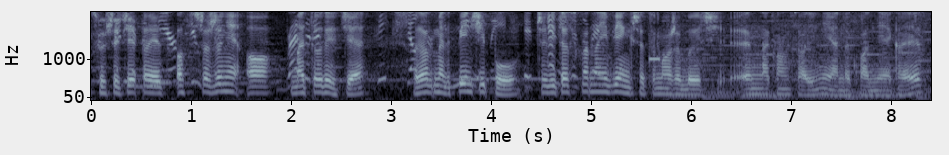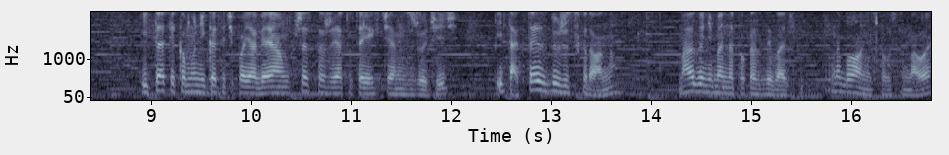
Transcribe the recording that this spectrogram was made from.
słyszycie, to jest ostrzeżenie o meteorycie, rozmiar 5,5, immediately if czyli to jest chyba największe, co może być e, na konsoli, nie wiem dokładnie jaka jest. I takie komunikaty ci pojawiają przez to, że ja tutaj chciałem zrzucić. I tak, to jest duży schron. Małego nie będę pokazywać, no bo on jest po prostu mały.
